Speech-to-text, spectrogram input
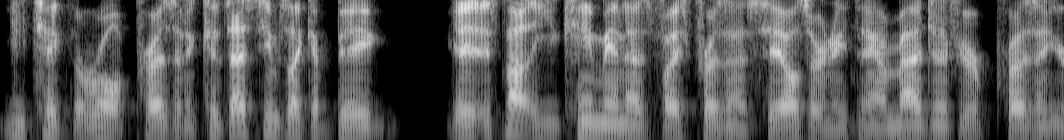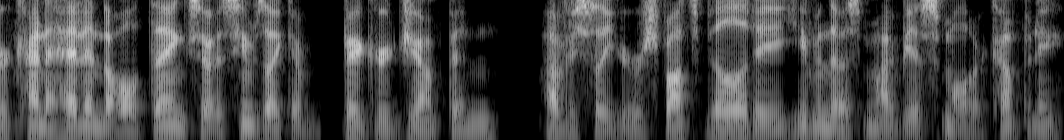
you take the role of president? Because that seems like a big it's not like you came in as vice president of sales or anything. I imagine if you're president, you're kind of heading the whole thing. So it seems like a bigger jump in obviously your responsibility, even though this might be a smaller company.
